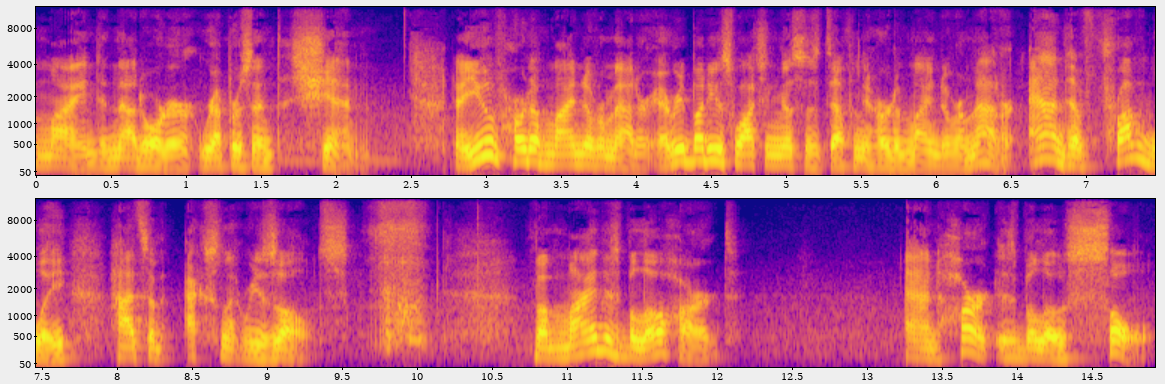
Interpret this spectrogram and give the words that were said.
mind in that order represent Shen. Now you have heard of mind over matter. Everybody who's watching this has definitely heard of mind over matter and have probably had some excellent results. But mind is below heart and heart is below soul.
